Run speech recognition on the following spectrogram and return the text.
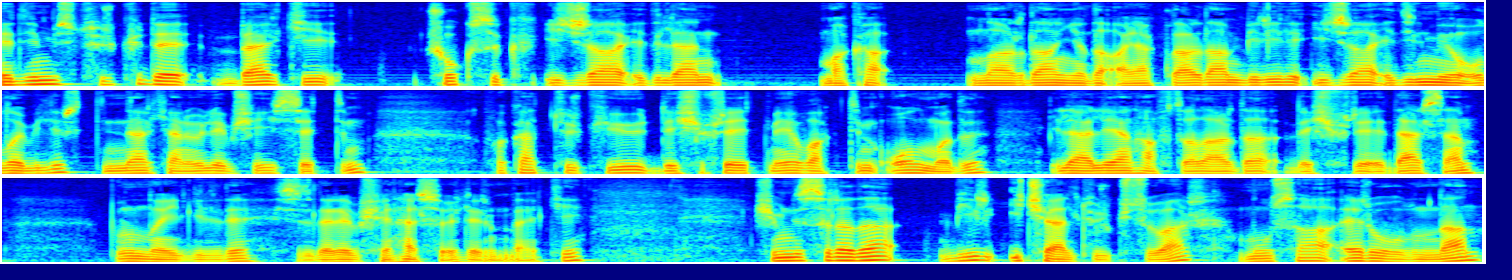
Dinlediğimiz türkü de belki çok sık icra edilen makamlardan ya da ayaklardan biriyle icra edilmiyor olabilir. Dinlerken öyle bir şey hissettim. Fakat türküyü deşifre etmeye vaktim olmadı. İlerleyen haftalarda deşifre edersem bununla ilgili de sizlere bir şeyler söylerim belki. Şimdi sırada bir İçel türküsü var. Musa Eroğlu'ndan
